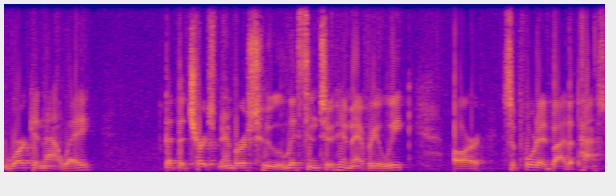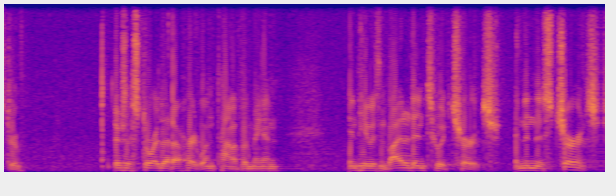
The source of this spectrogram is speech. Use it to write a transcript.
work in that way, that the church members who listen to him every week are supported by the pastor there's a story that I heard one time of a man, and he was invited into a church. And in this church,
